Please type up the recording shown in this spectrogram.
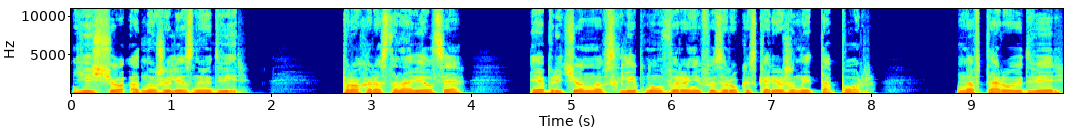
Еще одну железную дверь. Прохор остановился и обреченно всхлипнул, выронив из рук искореженный топор. На вторую дверь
